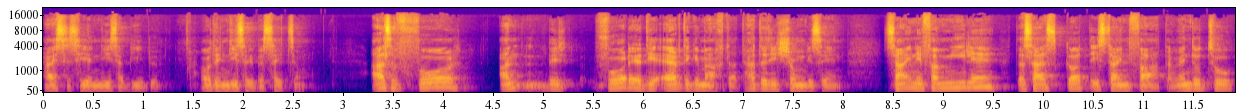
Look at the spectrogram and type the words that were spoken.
heißt es hier in dieser Bibel oder in dieser Übersetzung. Also vor, an, bevor er die Erde gemacht hat, hat er dich schon gesehen. Seine Familie, das heißt, Gott ist dein Vater. Wenn du zu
